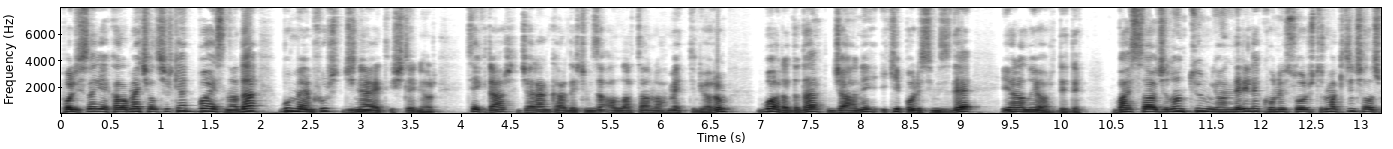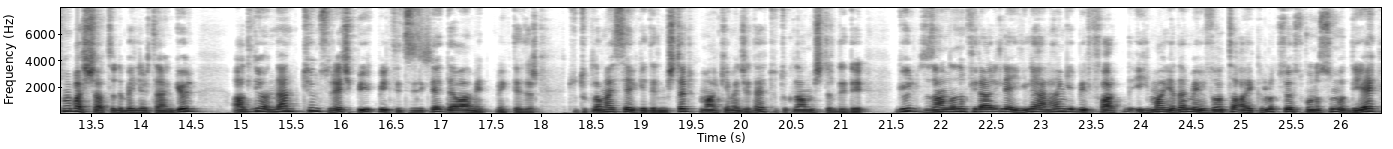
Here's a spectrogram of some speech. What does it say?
Polisler yakalamaya çalışırken bu esnada bu menfur cinayet işleniyor. Tekrar Ceren kardeşimize Allah'tan rahmet diliyorum. Bu arada da Cani iki polisimizi de yaralıyor dedi. Başsavcılığın tüm yönleriyle konuyu soruşturmak için çalışma başlattığını belirten Gül, adli yönden tüm süreç büyük bir titizlikle devam etmektedir. Tutuklamaya sevk edilmiştir, mahkemece de tutuklanmıştır dedi. Gül, zanlının firariyle ilgili herhangi bir farklı ihmal ya da mevzuata aykırılık söz konusu mu diye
